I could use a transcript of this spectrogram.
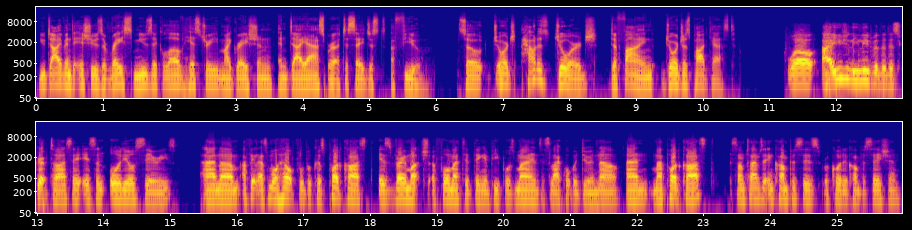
You dive into issues of race, music, love, history, migration, and diaspora, to say just a few. So, George, how does George define George's podcast? Well, I usually lead with a descriptor. I say it's an audio series. And um, I think that's more helpful because podcast is very much a formatted thing in people's minds. It's like what we're doing now. And my podcast, sometimes it encompasses recorded conversation.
